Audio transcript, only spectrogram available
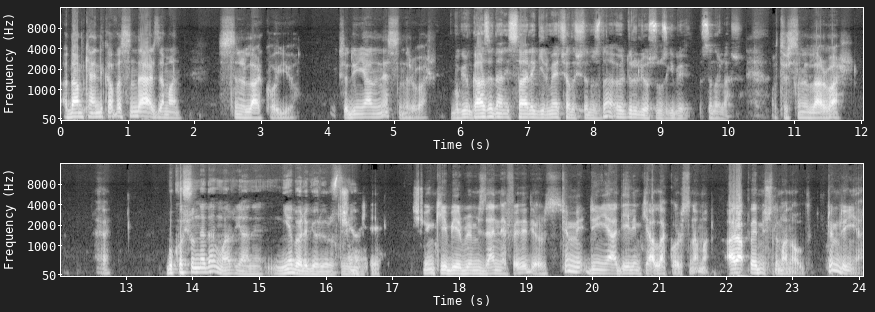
Adam kendi kafasında her zaman sınırlar koyuyor. Yoksa dünyanın ne sınırı var? Bugün Gazze'den İsrail'e girmeye çalıştığınızda öldürülüyorsunuz gibi sınırlar. O tür sınırlar var. Bu koşul neden var? Yani niye böyle görüyoruz dünyayı? Çünkü, çünkü birbirimizden nefret ediyoruz. Tüm dünya diyelim ki Allah korusun ama Arap ve Müslüman oldu. Tüm dünya.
